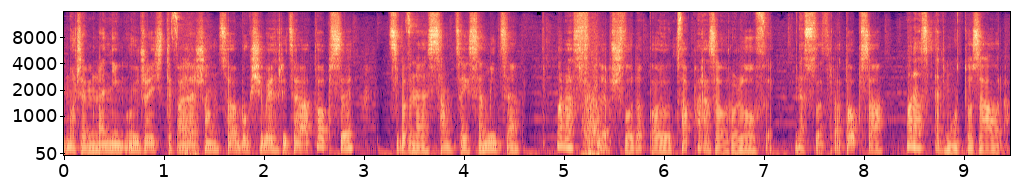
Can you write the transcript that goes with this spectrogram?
Możemy na nim ujrzeć dwa leżące obok siebie triceratopsy, zapewne samce i samice, oraz w tle przy wodopoju dwa parazaurolofy, Nesoceratopsa oraz Edmontozaura.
